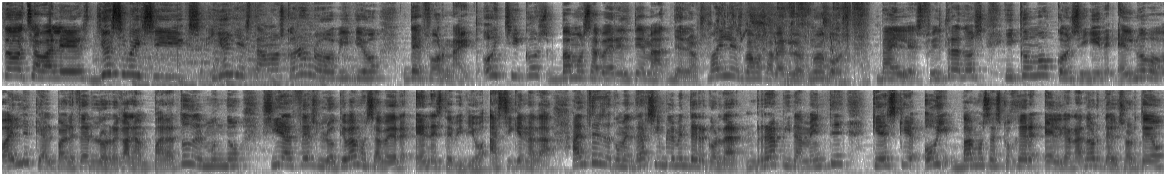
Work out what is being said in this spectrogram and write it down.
todo chavales? Yo soy Six y hoy estamos con un nuevo vídeo de Fortnite. Hoy chicos vamos a ver el tema de los bailes, vamos a ver los nuevos bailes filtrados Y cómo conseguir el nuevo baile que al parecer lo regalan para todo el mundo Si haces lo que vamos a ver en este vídeo. Así que nada, antes de comenzar simplemente recordar rápidamente Que es que hoy vamos a escoger el ganador del sorteo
